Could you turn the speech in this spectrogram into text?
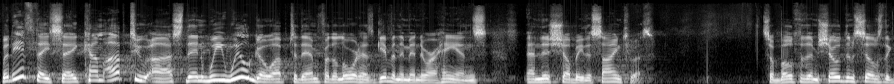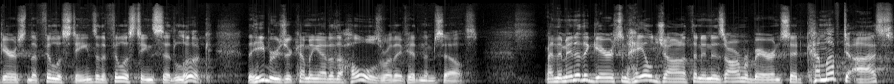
But if they say, Come up to us, then we will go up to them, for the Lord has given them into our hands, and this shall be the sign to us. So both of them showed themselves the garrison of the Philistines, and the Philistines said, Look, the Hebrews are coming out of the holes where they've hidden themselves. And the men of the garrison hailed Jonathan and his armor bearer and said, Come up to us,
